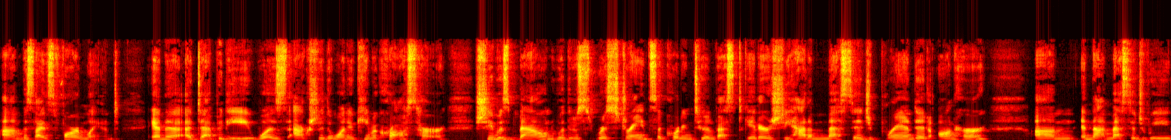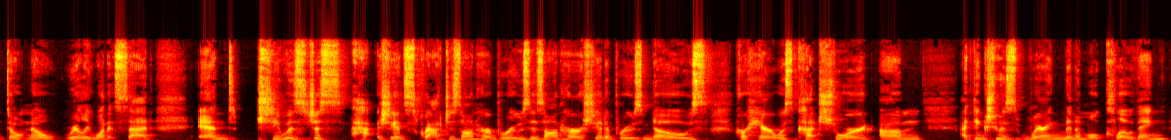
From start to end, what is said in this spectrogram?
um, besides farmland. And a, a, deputy was actually the one who came across her. She was bound with restraints, according to investigators. She had a message branded on her um, and that message, we don't know really what it said. And she was just, she had scratches on her, bruises on her. She had a bruised nose. Her hair was cut short. Um, I think she was wearing minimal clothing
